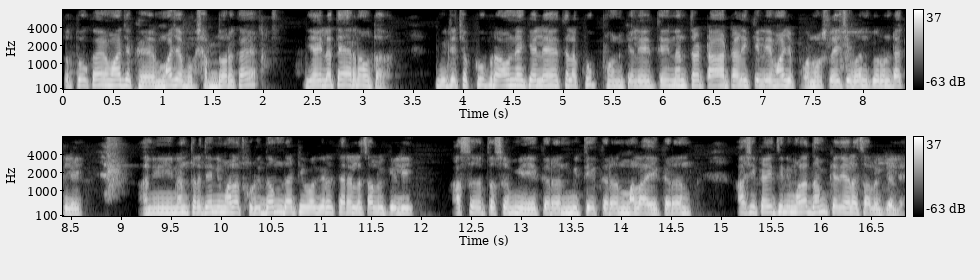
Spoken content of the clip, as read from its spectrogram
तर तो काय माझ्या ख माझ्या शब्दावर काय यायला तयार नव्हता. मी त्याच्या खूप रावण्या केल्या त्याला खूप फोन केले. ते नंतर टाळाटाळी केली माझे फोन उचलायचे बंद करून टाकले. आणि नंतर त्यांनी मला थोडी दमदाटी वगैरे करायला चालू केली. असं तसं मी हे करन मी ते करन मला हे करन अशी काही त्यांनी मला धमक्या द्यायला चालू केल्या.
